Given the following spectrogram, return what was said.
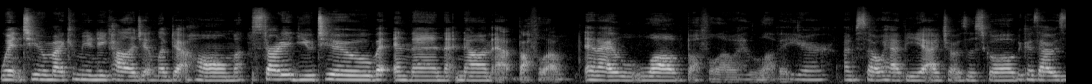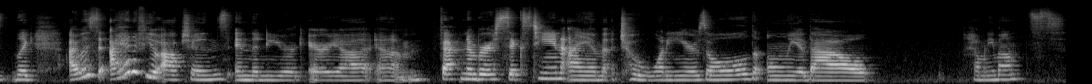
went to my community college and lived at home, started YouTube, and then now I'm at Buffalo and I love Buffalo. I love it here. I'm so happy I chose this school because I was like, I was, I had a few options in the New York area. Um, fact number 16, I am 20 years old, only about, how many months?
